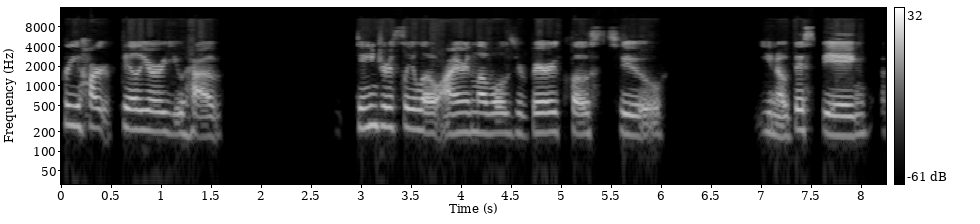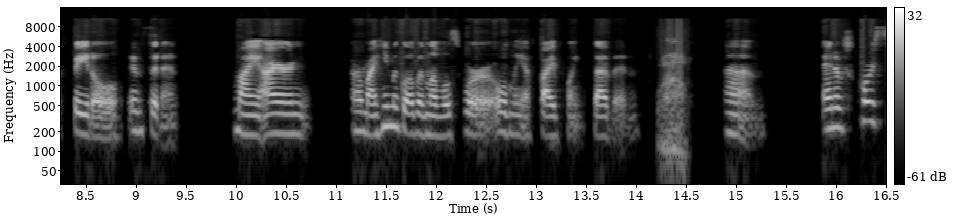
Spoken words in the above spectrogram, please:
pre heart failure, you have dangerously low iron levels, you're very close to, you know, this being a fatal incident. My iron or my hemoglobin levels were only a 5.7. Wow. Um, and of course,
